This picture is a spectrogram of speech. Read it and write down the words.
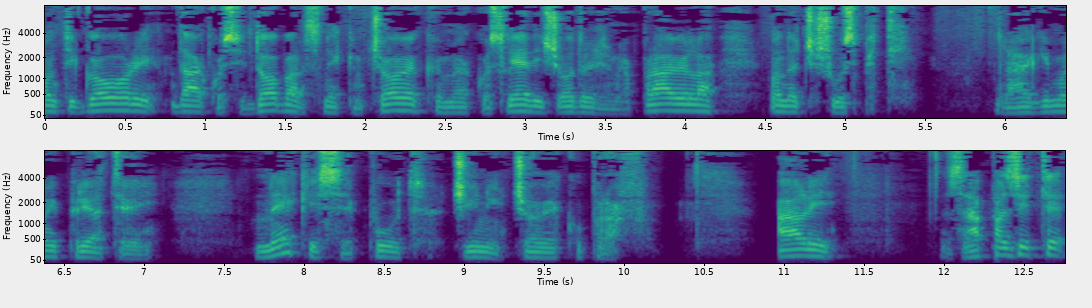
on ti govori da ako si dobar s nekim čovjekom i ako slijediš određena pravila, onda ćeš uspjeti. Dragi moji prijatelji, neki se put čini čovjeku prav. Ali zapazite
